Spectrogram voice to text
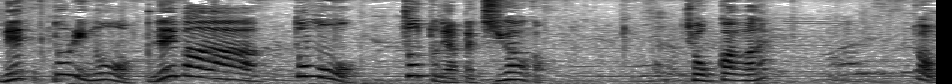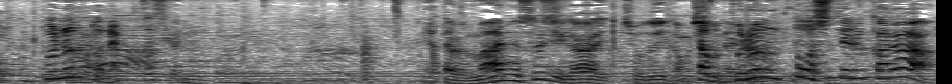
いねっとりのレバーともちょっとねやっぱり違うかも食感がねプルンとね。確かに。いや多分周りの筋がちょうどいいかもしれない。多分プルンとしてるから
